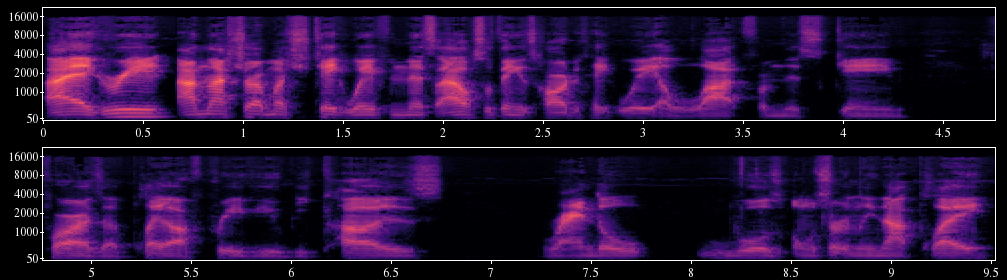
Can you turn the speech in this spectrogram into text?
I agree. I'm not sure how much you take away from this. I also think it's hard to take away a lot from this game as far as a playoff preview because Randle will almost certainly not play.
